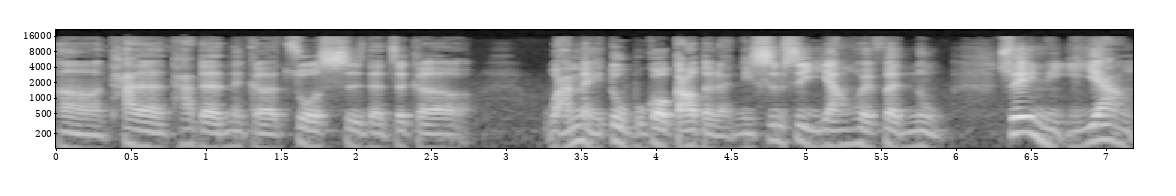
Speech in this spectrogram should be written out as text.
呃，他的他的那个做事的这个完美度不够高的人，你是不是一样会愤怒？所以你一样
